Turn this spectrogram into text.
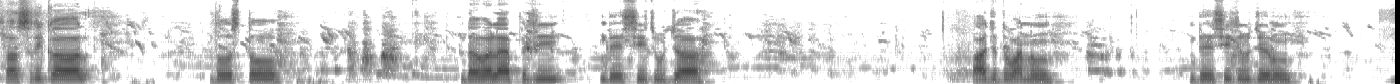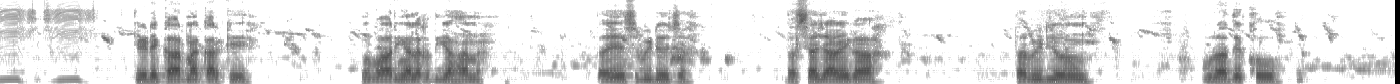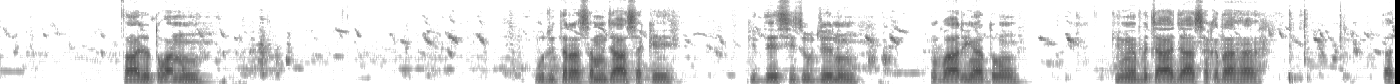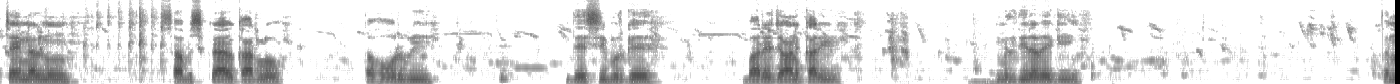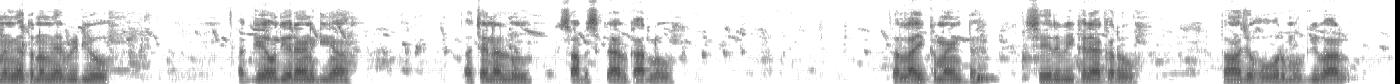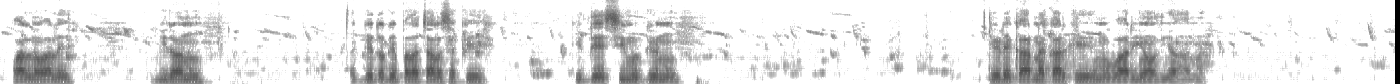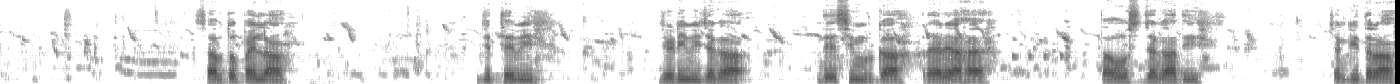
ਸਤਿ ਸ੍ਰੀ ਅਕਾਲ ਦੋਸਤੋ double F ਜੀ, ਦੇਸੀ ਚੂਜਾ। ਅੱਜ ਤੁਹਾਨੂੰ ਦੇਸੀ ਚੂਜੇ ਨੂੰ ਕਿਹੜੇ ਕਾਰਨਾਂ ਕਰਕੇ ਬਿਮਾਰੀਆਂ ਲੱਗਦੀਆਂ ਹਨ, ਤਾਂ ਇਸ ਵੀਡੀਓ 'ਚ ਦੱਸਿਆ ਜਾਵੇਗਾ। ਤਾਂ ਵੀਡੀਓ ਨੂੰ ਪੂਰਾ ਦੇਖੋ। ਤਾਂ ਜੋ ਤੁਹਾਨੂੰ ਪੂਰੀ ਤਰ੍ਹਾਂ ਸਮਝ ਆ ਸਕੇ ਕਿ ਦੇਸੀ ਚੂਜੇ ਨੂੰ ਬਿਮਾਰੀਆਂ ਤੋਂ ਕਿਵੇਂ ਬਚਾਇਆ ਜਾ ਸਕਦਾ ਹੈ, ਤਾਂ ਚੈਨਲ ਨੂੰ ਸਬਸਕ੍ਰਾਈਬ ਕਰ ਲਓ, ਤਾਂ ਹੋਰ ਵੀ ਦੇਸੀ ਮੁਰਗੇ ਬਾਰੇ ਜਾਣਕਾਰੀ ਮਿਲਦੀ ਰਹੇਗੀ। ਤਾਂ ਨਵੀਆਂ ਤੋਂ ਨਵੀਆਂ ਵੀਡੀਓ ਅੱਗੇ ਆਉਂਦੀਆਂ ਰਹਿਣਗੀਆਂ, ਤਾਂ ਚੈਨਲ ਨੂੰ ਸਬਸਕ੍ਰਾਈਬ ਕਰ ਲਓ, ਤਾਂ ਲਾਈਕ ਕਮੈਂਟ ਸ਼ੇਅਰ ਵੀ ਕਰਿਆ ਕਰੋ, ਤਾਂ ਜੋ ਹੋਰ ਮੁਰਗੀ ਵਾਲ, ਪਾਲਣ ਵਾਲੇ ਵੀਰਾਂ ਨੂੰ ਅੱਗੇ ਤੋਂ ਅੱਗੇ ਪਤਾ ਚੱਲ ਸਕੇ ਕਿ ਦੇਸੀ ਮੁਰਗੇ ਨੂੰ ਕਿਹੜੇ ਕਾਰਨਾਂ ਕਰਕੇ ਬਿਮਾਰੀਆਂ ਆਉਂਦੀਆਂ ਹਨ। ਸਭ ਤੋਂ ਪਹਿਲਾਂ ਜਿੱਥੇ ਵੀ ਜਿਹੜੀ ਵੀ ਜਗ੍ਹਾ ਦੇਸੀ ਮੁਰਗਾ ਰਹਿ ਰਿਹਾ ਹੈ, ਤਾਂ ਉਸ ਜਗ੍ਹਾ ਦੀ ਚੰਗੀ ਤਰ੍ਹਾਂ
